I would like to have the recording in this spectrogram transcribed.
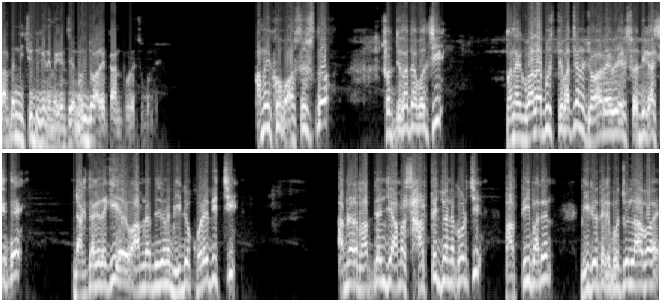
পাতা নিচু দিকে নেমে গেছে এবং জলে টান পড়েছে বলে। আমি খুব অসুস্থ, সত্যি কথা বলছি। মানে গলা বুঝতে পারছেন, জ্বর সর্দি কাশিতে। ডাক্তারকে দেখিয়ে আপনাদের জন্য ভিডিও করে দিচ্ছি। আপনারা ভাবতেন যে আমার স্বার্থের জন্য করছি, ভাবতেই পারেন। ভিডিও থেকে প্রচুর লাভ হয়।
